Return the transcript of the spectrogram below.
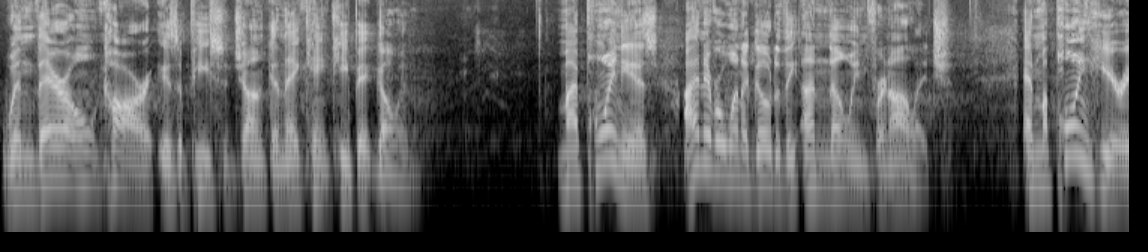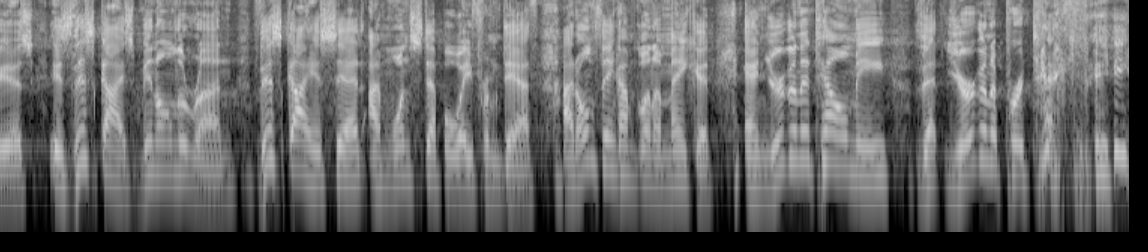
when their own car is a piece of junk and they can't keep it going? My point is, I never want to go to the unknowing for knowledge. And my point here is, is this guy's been on the run. This guy has said, I'm one step away from death. I don't think I'm going to make it. And you're going to tell me that you're going to protect me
